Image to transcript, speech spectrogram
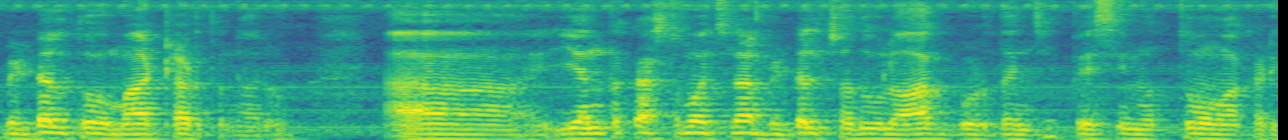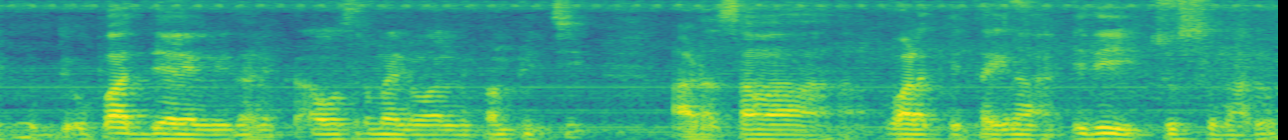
బిడ్డలతో మాట్లాడుతున్నారు. ఎంత కష్టం వచ్చినా బిడ్డలు చదువులు ఆగకూడదని చెప్పేసి మొత్తం అక్కడికి ఉపాధ్యాయులు దానికి అవసరమైన వాళ్ళని పంపించి ఆడ స- వాళ్ళకి తగిన ఇది చూస్తున్నారు.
